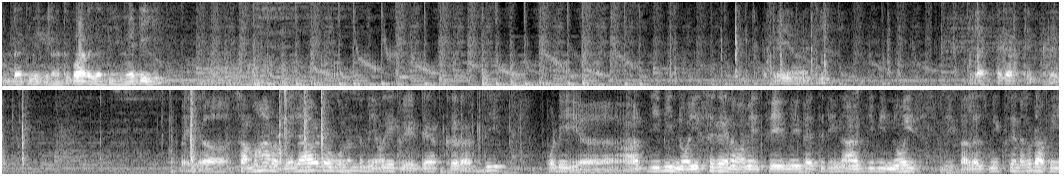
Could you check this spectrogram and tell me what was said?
උඩක් මේක රතු පාට ගතිය වැඩි. පේනවා ඇති ලට්ටගත් එක්ක සමහර වෙලාවට ගොලන්ට මේ වගේ ක්‍රේටයක් කරද්දි පොඩි ආර්ජබ නොයිසක නම මේ පැතිතින ආර්ජබ නොයිස් මේ කලස් මික්සනකට අපි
